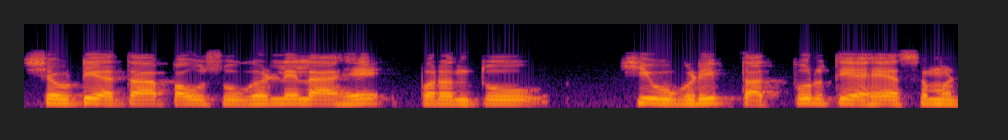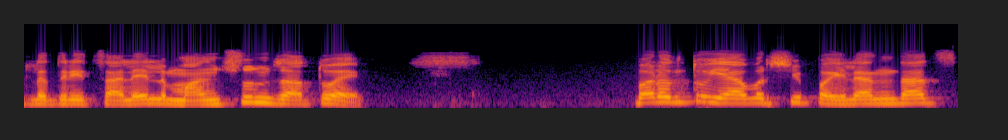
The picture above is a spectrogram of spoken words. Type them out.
शेवटी आता पाऊस उघडलेला आहे परंतु ही उघडीप तात्पुरती आहे असं म्हटलं तरी चालेल. मान्सून जातोय. परंतु यावर्षी पहिल्यांदाच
